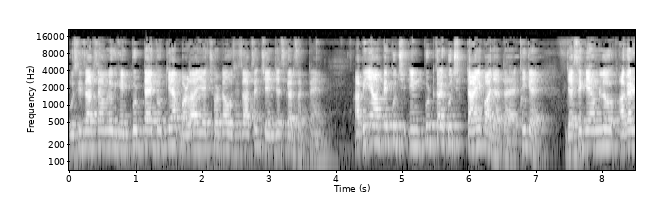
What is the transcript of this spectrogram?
उस हिसाब से हम लोग इनपुट टैग को क्या बड़ा या छोटा उस हिसाब से चेंजेस कर सकते हैं। अभी यहाँ पे कुछ इनपुट का कुछ टाइप आ जाता है, ठीक है? जैसे कि हम लोग अगर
